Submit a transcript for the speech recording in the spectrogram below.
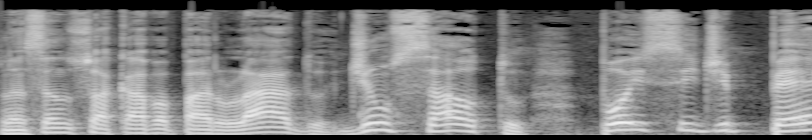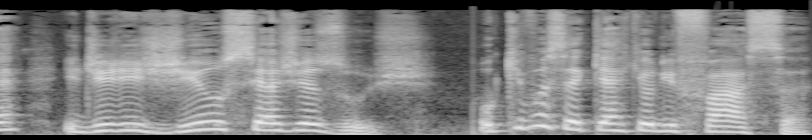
Lançando sua capa para o lado, de um salto, pôs-se de pé e dirigiu-se a Jesus. O que você quer que eu lhe faça?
